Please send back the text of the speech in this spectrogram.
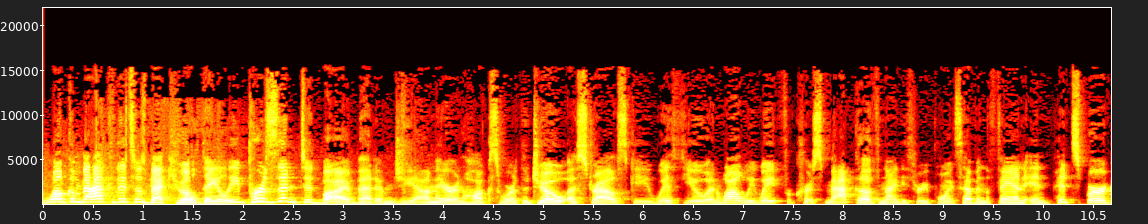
Welcome back. This is BetQL Daily, presented by BetMGM. Aaron Hawksworth, Joe Ostrowski with you. And while we wait for Chris Mack of 93.7, the fan in Pittsburgh,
